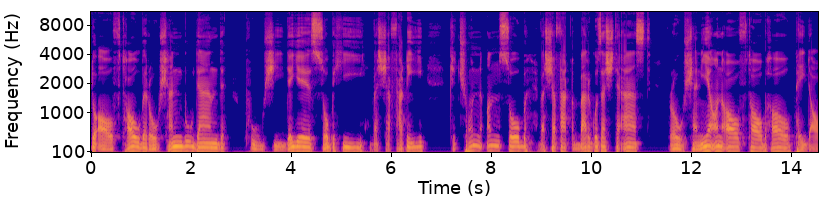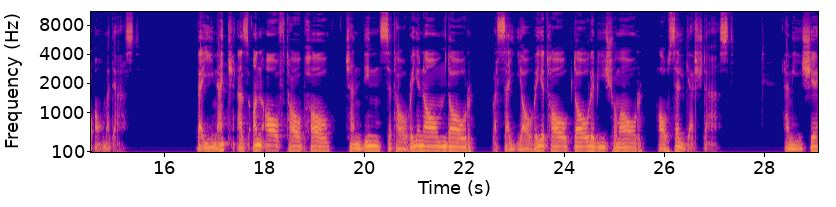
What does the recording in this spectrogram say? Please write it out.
دو آفتاب روشن بودند پوشیده صبحی و شفقی که چون آن صبح و شفق برگذشته است روشنی آن آفتاب ها پیدا آمده است. و اینک از آن آفتاب ها چندین ستاره نامدار و سیاره تابدار بیشمار حاصل گشته است. همیشه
